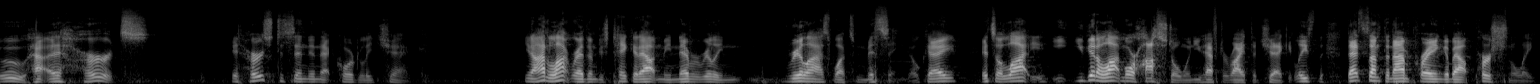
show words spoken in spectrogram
Ooh, how, it hurts. It hurts to send in that quarterly check. You know, I'd a lot rather them just take it out and me never really realize what's missing, okay? It's a lot, you get a lot more hostile when you have to write the check. At least that's something I'm praying about personally,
